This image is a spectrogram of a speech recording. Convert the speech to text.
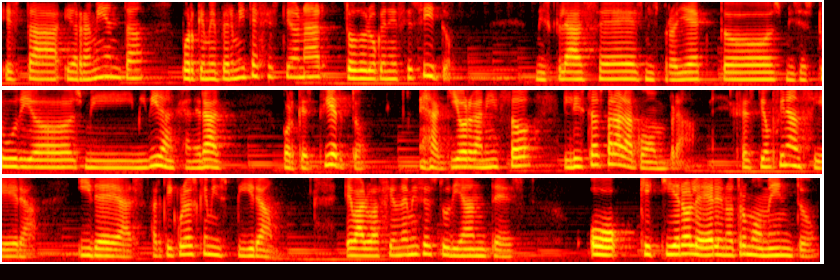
esta herramienta porque me permite gestionar todo lo que necesito. Mis clases, mis proyectos, mis estudios, mi, vida en general. Porque es cierto, aquí organizo listas para la compra, gestión financiera, ideas, artículos que me inspiran, evaluación de mis estudiantes o que quiero leer en otro momento.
